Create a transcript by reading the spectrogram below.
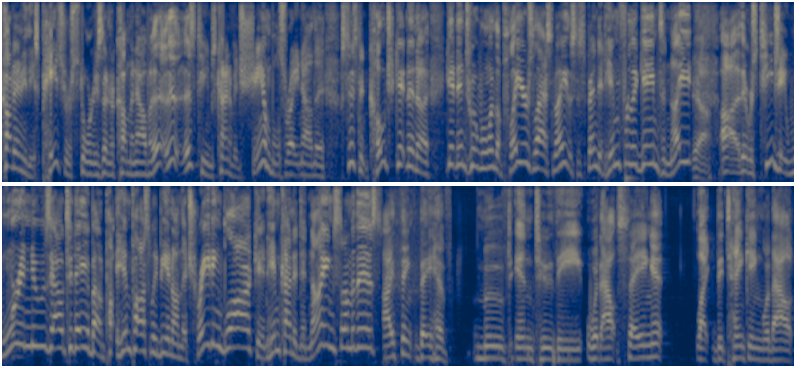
caught any of these Pacers stories that are coming out, but this, this team's kind of in shambles right now. The assistant coach getting in a getting into it with one of the players last night. Suspended him for the game tonight. Yeah. Uh, there was T.J. Warren news out today about po- him possibly being on the trading block and him kind of denying some of this. I think they have moved into the without saying it, like the tanking without.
